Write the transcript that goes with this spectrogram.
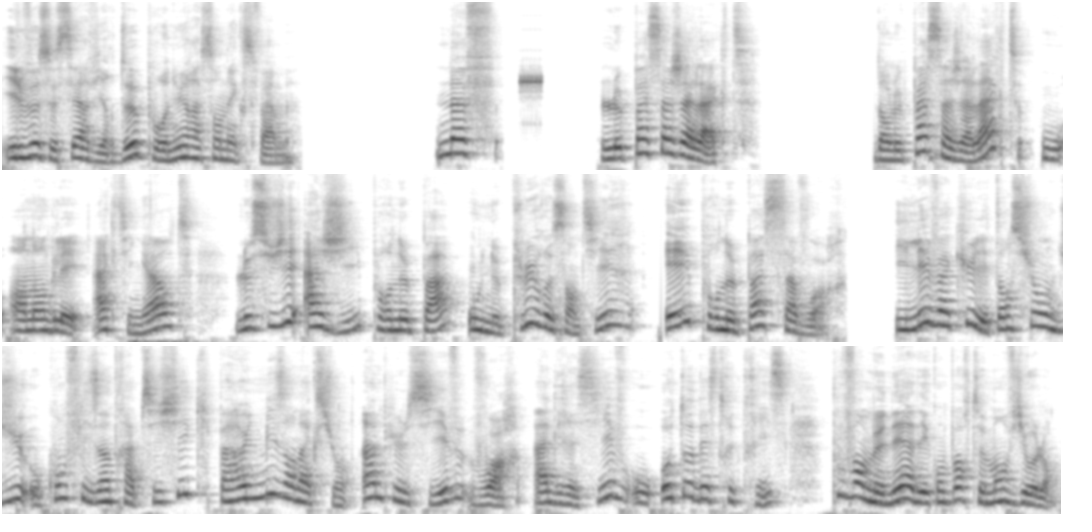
il veut se servir d'eux pour nuire à son ex-femme. 9. Le passage à l'acte. Dans le passage à l'acte, ou en anglais acting out, le sujet agit pour ne pas ou ne plus ressentir et pour ne pas savoir. Il évacue les tensions dues aux conflits intrapsychiques par une mise en action impulsive, voire agressive ou autodestructrice, pouvant mener à des comportements violents.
